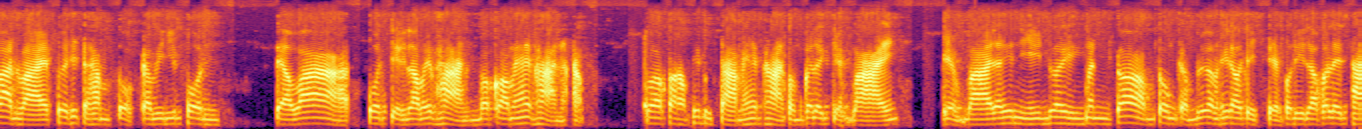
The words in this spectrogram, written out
วาดไว้เพื่อที่จะทำปกกวีนิพนธ์แต่ว่าโปรเจกต์เราไม่ผ่านบกไม่ให้ผ่านนะครับ ตัวของที่ปรึกษาไม่ให้ผ่าน ผมก็เลยเก็บไว้ เก็บไว้แล้วทีนี้ด้วยมันก็ตรงกับเรื่องที่เราจะเขียนพอดีเราก็เลยใช้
